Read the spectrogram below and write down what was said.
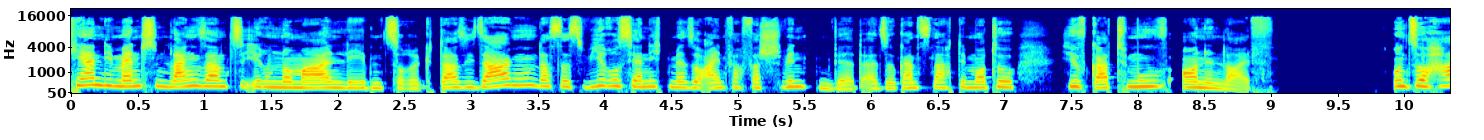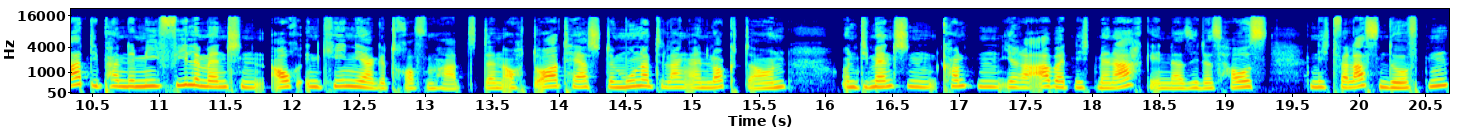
kehren die Menschen langsam zu ihrem normalen Leben zurück, da sie sagen, dass das Virus ja nicht mehr so einfach verschwinden wird, also ganz nach dem Motto You've got to move on in life. Und so hart die Pandemie viele Menschen auch in Kenia getroffen hat, denn auch dort herrschte monatelang ein Lockdown und die Menschen konnten ihrer Arbeit nicht mehr nachgehen, da sie das Haus nicht verlassen durften,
